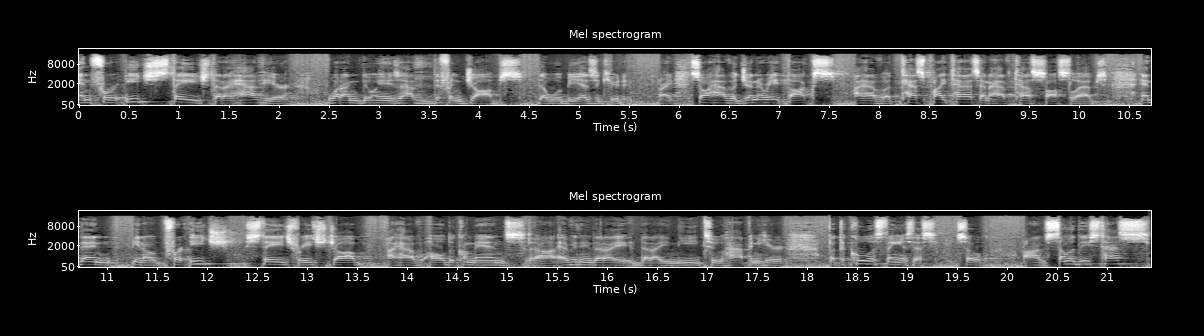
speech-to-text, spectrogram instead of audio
And for each stage that I have here, what I'm doing is I have different jobs that will be executed, right? So I have a generate docs, I have a test PyTest, and I have test sauce labs. And then, you know, for each stage, for each job, I have all the commands, uh, everything that I that I need to happen here. But the coolest thing is this. So um, some of these tests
